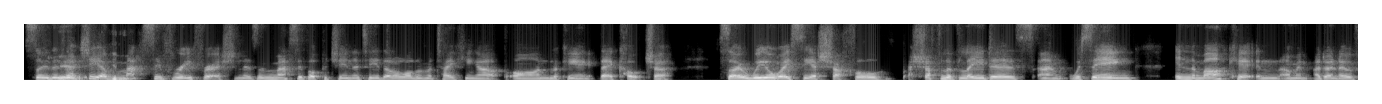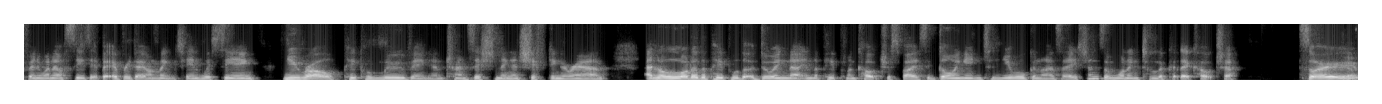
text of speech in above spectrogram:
So there's actually a massive refresh and there's a massive opportunity that a lot of them are taking up on looking at their culture. So we always see a shuffle, a shuffle of leaders. Um, we're seeing in the market. And I mean, I don't know if anyone else sees it, but every day on LinkedIn, we're seeing new role, people moving and transitioning and shifting around. And a lot of the people that are doing that in the people and culture space are going into new organizations and wanting to look at their culture. So yeah.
